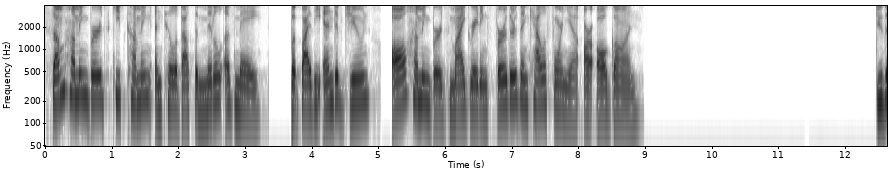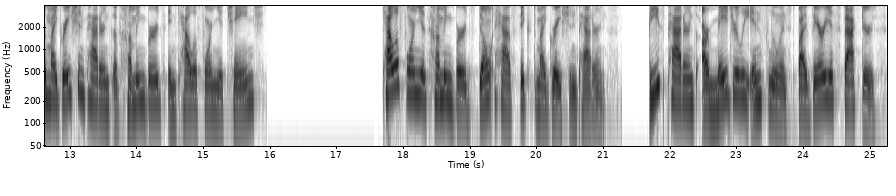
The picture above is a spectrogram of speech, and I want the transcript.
Some hummingbirds keep coming until about the middle of May, but by the end of June, all hummingbirds migrating further than California are all gone. Do the migration patterns of hummingbirds in California change? California's hummingbirds don't have fixed migration patterns. These patterns are majorly influenced by various factors,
